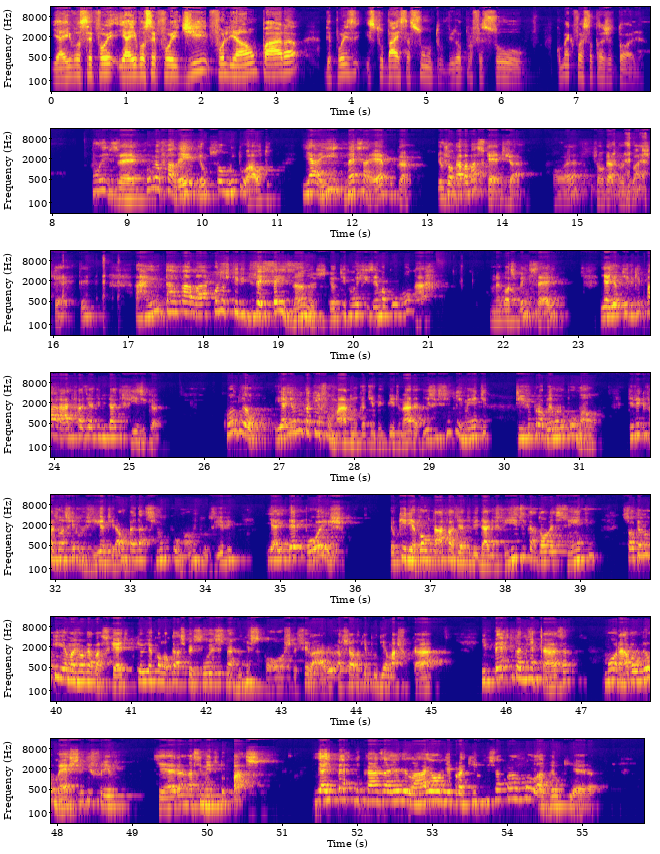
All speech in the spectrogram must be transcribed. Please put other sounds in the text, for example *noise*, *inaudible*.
E aí você foi, e aí você foi de folião para depois estudar esse assunto, virou professor. Como é que foi essa trajetória? Pois é, como eu falei, eu sou muito alto. E aí, nessa época, eu jogava basquete já. É? Jogador de basquete. Aí tava lá, quando eu tive 16 anos, eu tive um efizema pulmonar. Um negócio bem sério. E aí eu tive que parar de fazer atividade física. Quando eu, e aí eu nunca tinha fumado, nunca tinha bebido nada disso e simplesmente tive problema no pulmão. Tive que fazer uma cirurgia, tirar um pedacinho do pulmão, inclusive. E aí depois eu queria voltar a fazer atividade física, adolescente, só que eu não queria mais jogar basquete porque eu ia colocar as pessoas nas minhas costas, sei lá, eu achava que podia machucar. E perto da minha casa morava o meu mestre de frevo, que era Nascimento do Passo. E aí perto de casa ele lá, eu olhei para aquilo e disse, rapaz, vou lá ver o que era.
